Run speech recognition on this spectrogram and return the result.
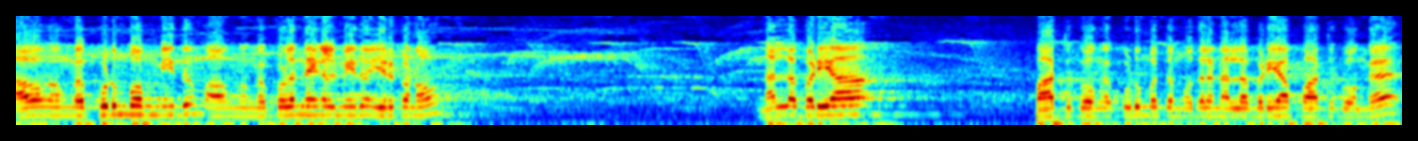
அவங்கவுங்க குடும்பம் மீதும் அவங்கவுங்க குழந்தைகள் மீதும் இருக்கணும். நல்லபடியா பார்த்துக்கோங்க. குடும்பத்தை முதல்ல நல்லபடியா பார்த்துக்கோங்க.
